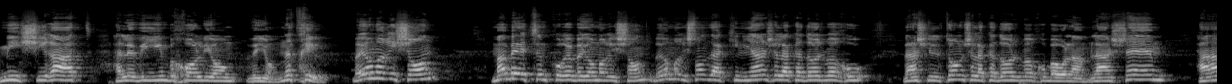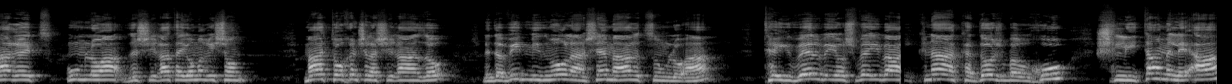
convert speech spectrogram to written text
משירת הלוויים בכל יום ויום. נתחיל. ביום הראשון, מה בעצם קורה ביום הראשון? ביום הראשון זה הקניין של הקדוש ברוך הוא והשלטון של הקדוש ברוך הוא בעולם. להשם הארץ ומלואה, זה שירת היום הראשון. מה התוכן של השירה הזו? לדוד מזמור להשם הארץ ומלואה, תיבל ויושבי בה, הקנה הקדוש ברוך הוא שליטה מלאה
